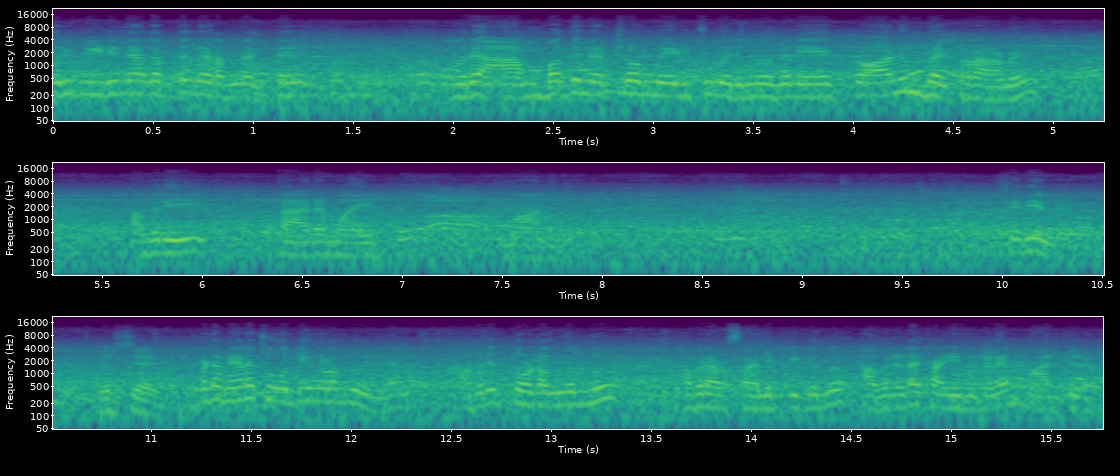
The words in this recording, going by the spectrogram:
ഒരു വീടിനകത്ത് കിടന്നിട്ട് ഒരു അമ്പത് ലക്ഷം മേടിച്ചു വരുന്നതിനേക്കാളും ബെറ്ററാണ് അവർ ഈ താരമായിട്ട് മാറുന്നത്. ശരിയല്ലേ? തീർച്ചയായിട്ടും. ഇവിടെ വേറെ ചോദ്യങ്ങളൊന്നുമില്ല അവർ തുടങ്ങുന്നു അവർ അവസാനിപ്പിക്കുന്നു അവരുടെ കഴിവുകളെ മാറ്റുന്നു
